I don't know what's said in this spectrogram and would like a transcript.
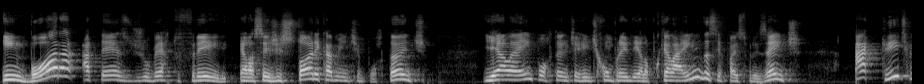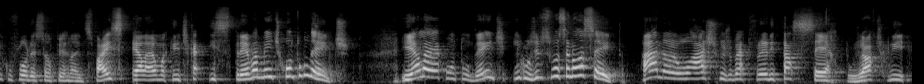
Embora a tese de Gilberto Freire ela seja historicamente importante, e ela é importante a gente compreendê-la porque ela ainda se faz presente, a crítica que o Florestan Fernandes faz, ela é uma crítica extremamente contundente. E ela é contundente, inclusive se você não aceita. Ah, não, eu acho que o Gilberto Freire está certo. Eu acho que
